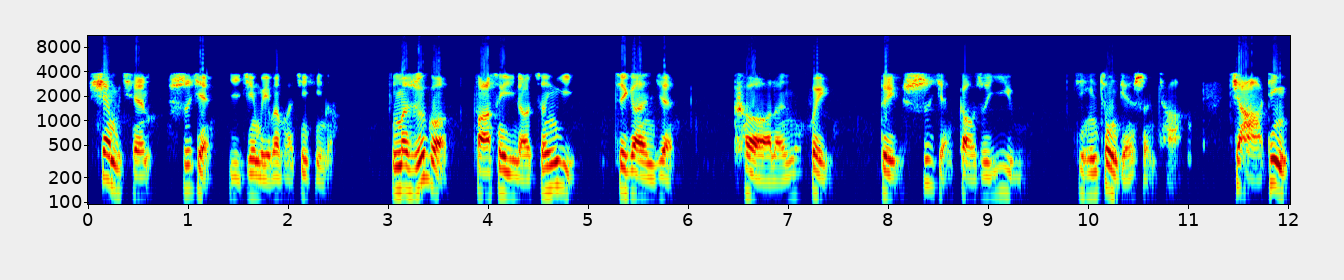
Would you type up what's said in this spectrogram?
现目前尸检已经没办法进行了。那么如果发生医疗争议，这个案件可能会对尸检告知义务进行重点审查。假定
